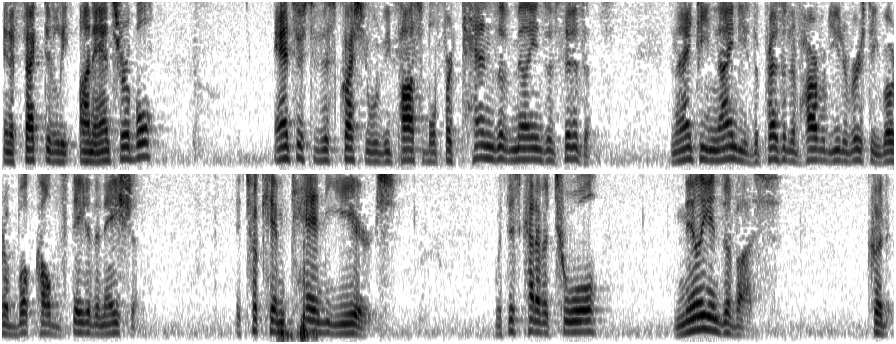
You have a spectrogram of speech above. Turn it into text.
ineffectively unanswerable, answers to this question would be possible for tens of millions of citizens. In the 1990s, the president of Harvard University wrote a book called The State of the Nation. It took him 10 years. With this kind of a tool, millions of us could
